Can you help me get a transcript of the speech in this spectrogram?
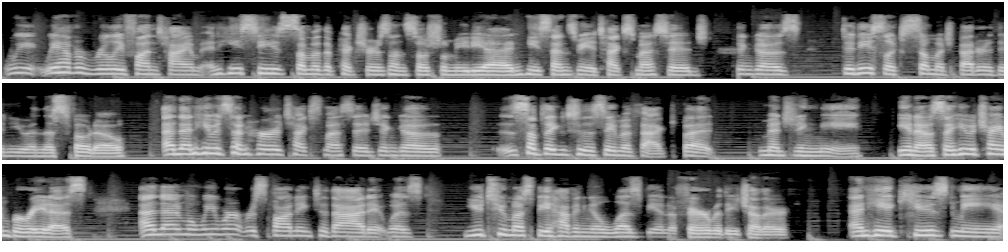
we we have a really fun time and he sees some of the pictures on social media and he sends me a text message and goes denise looks so much better than you in this photo and then he would send her a text message and go something to the same effect but mentioning me you know so he would try and berate us and then when we weren't responding to that it was you two must be having a lesbian affair with each other and he accused me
